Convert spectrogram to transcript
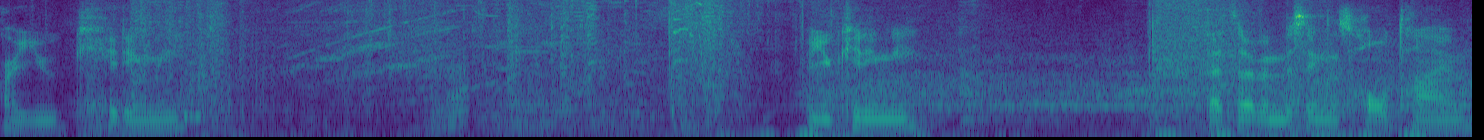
Are you kidding me? Are you kidding me? That's what I've been missing this whole time.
